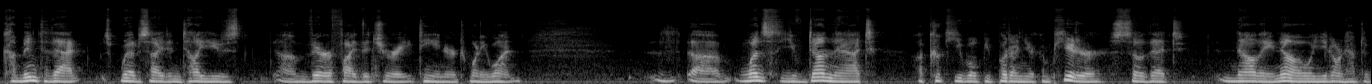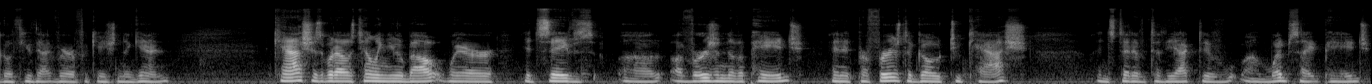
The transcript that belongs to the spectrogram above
come into that website until you've um, verified that you're 18 or 21. Uh, once you've done that, a cookie will be put on your computer so that now they know and you don't have to go through that verification again. Cache is what I was telling you about, where it saves uh, a version of a page and it prefers to go to cache instead of to the active um, website page.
